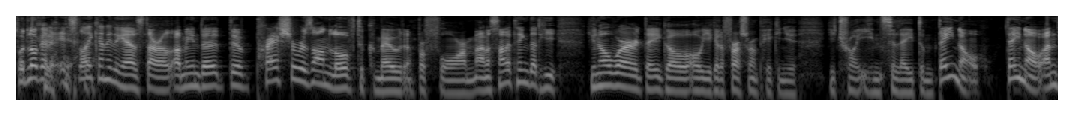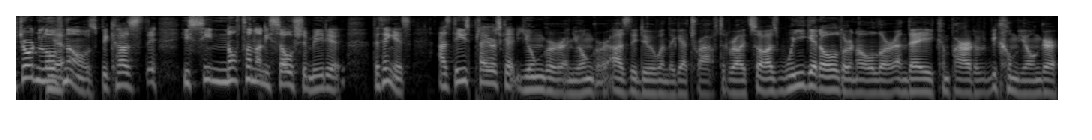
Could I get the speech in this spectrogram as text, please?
but look at it; it's like anything else, Daryl. I mean, the the pressure is on Love to come out and perform, and it's not a thing that he, you know, where they go, oh, you get a first round pick and you you try insulate them. They know, they know, and Jordan Love Yeah. knows because they, he's seen nothing on his social media. The thing is, as these players get younger and younger, as they do when they get drafted, right? So as we get older and older, and they comparatively become younger,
